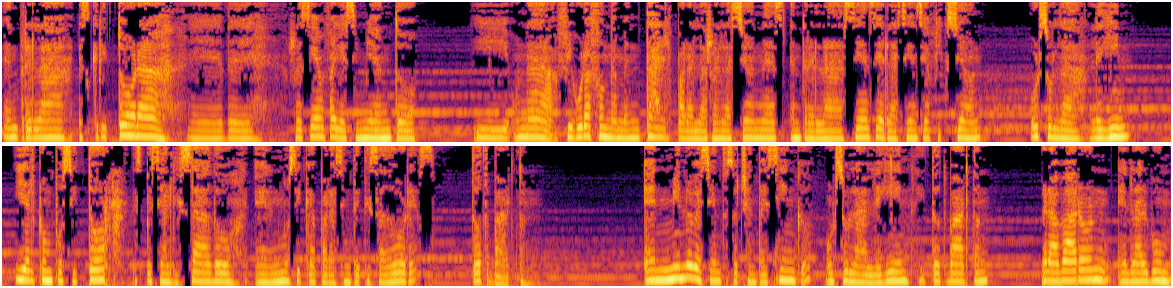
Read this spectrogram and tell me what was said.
entre la escritora eh, de recién fallecimiento y una figura fundamental para las relaciones entre la ciencia y la ciencia ficción, Úrsula Le Guin, y el compositor especializado en música para sintetizadores, Todd Barton. En 1985, Ursula Le Guin y Todd Barton grabaron el álbum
